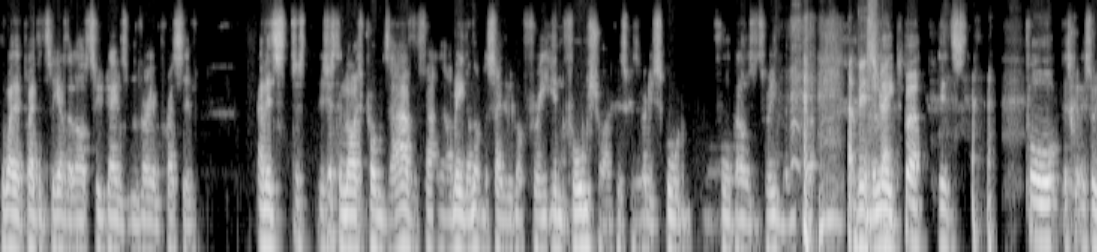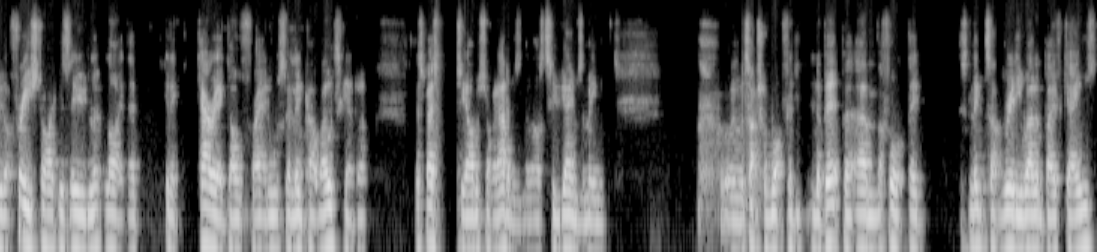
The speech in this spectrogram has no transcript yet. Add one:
the way they played them together the last two games have been very impressive. And it's just it's just a nice problem to have. The fact that I mean, I'm not going to say that we've got three informed strikers because they've only scored four goals between them. But That'd be a the league. But it's four. So we've got three strikers who look like they're going to carry a goal threat and also link up well together. Especially Armstrong and Adams in the last two games. I mean, we'll touch on Watford in a bit, but um, I thought they just linked up really well in both games,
